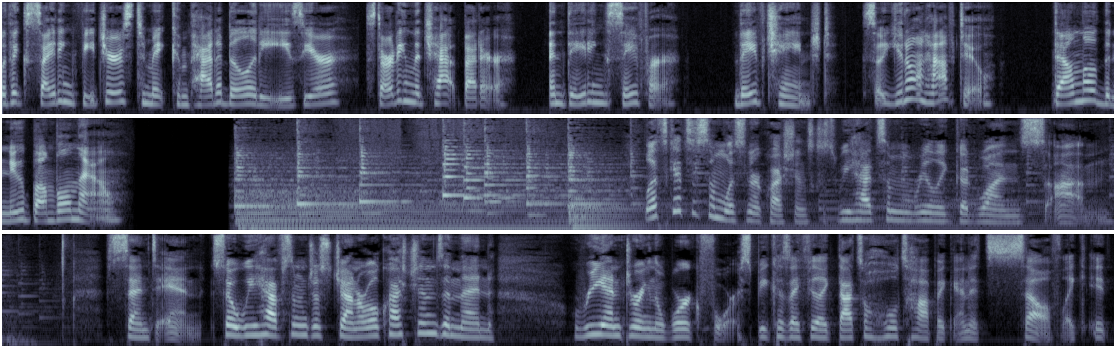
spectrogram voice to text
with exciting features to make compatibility easier, starting the chat better, and dating safer. They've changed, so you don't have to. Download the new Bumble now. Let's get to some listener questions because we had some really good ones um, sent in. So we have some just general questions and then re entering the workforce because I feel like that's a whole topic in itself. Like it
